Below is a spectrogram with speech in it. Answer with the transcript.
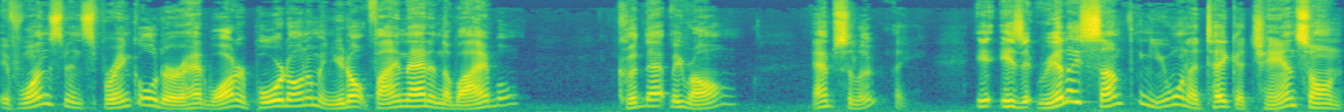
if one's been sprinkled or had water poured on them and you don't find that in the Bible, could that be wrong? Absolutely. Is it really something you want to take a chance on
